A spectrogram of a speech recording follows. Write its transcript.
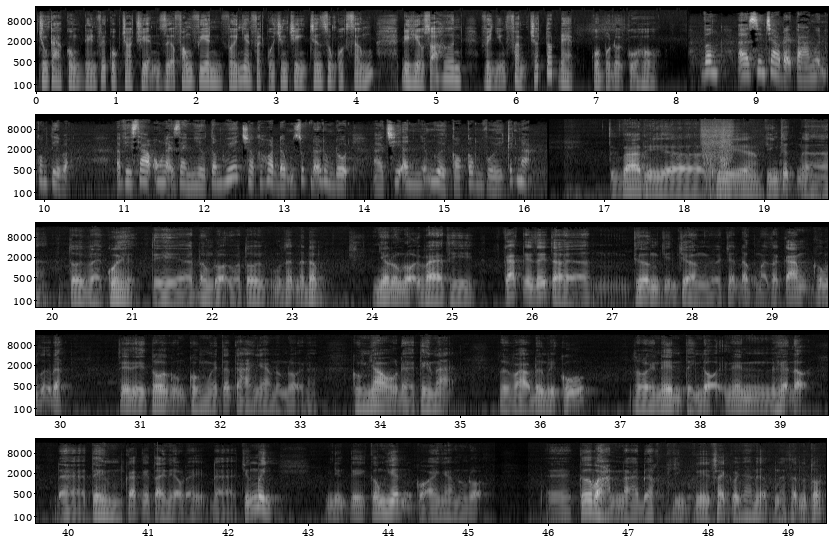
Chúng ta cùng đến với cuộc trò chuyện giữa phóng viên với nhân vật của chương trình Chân dung cuộc sống để hiểu rõ hơn về những phẩm chất tốt đẹp của bộ đội Cụ Hồ. Vâng, à, xin chào Đại tá Nguyễn Quang Tiệp ạ. À, vì sao ông lại dành nhiều tâm huyết cho các hoạt động giúp đỡ đồng đội, à, tri ân những người có công với cách mạng? Thực ra thì khi chính thức là tôi về quê thì đồng đội của tôi cũng rất là đông. Nhiều đồng đội về thì các cái giấy tờ thương chiến trường rồi chất độc mà da cam cũng không giữ được. Thế thì tôi cũng cùng với tất cả anh em đồng đội là cùng nhau để tìm lại, rồi vào đơn vị cũ, rồi nên tỉnh đội nên huyện đội để tìm các cái tài liệu đấy để chứng minh những cái cống hiến của anh em đồng đội ờ, cơ bản là được những cái sách của nhà nước là rất là tốt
